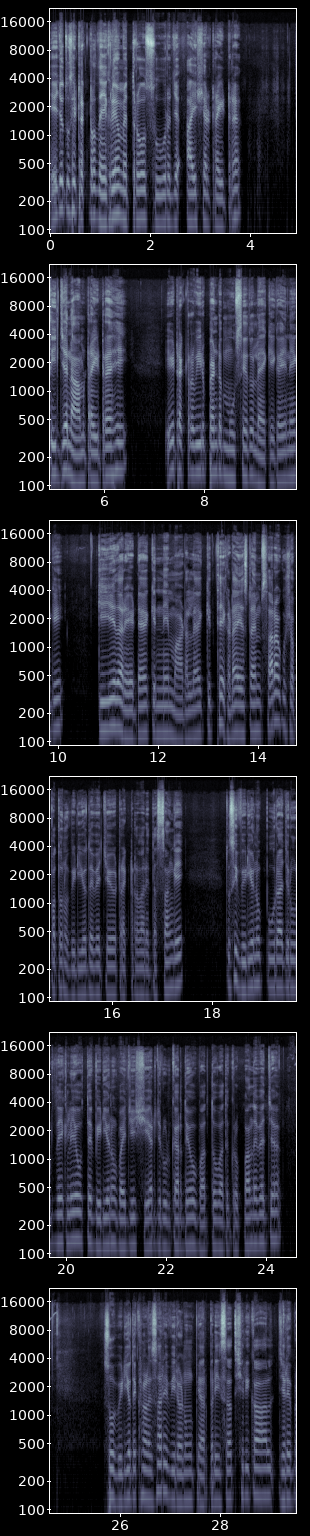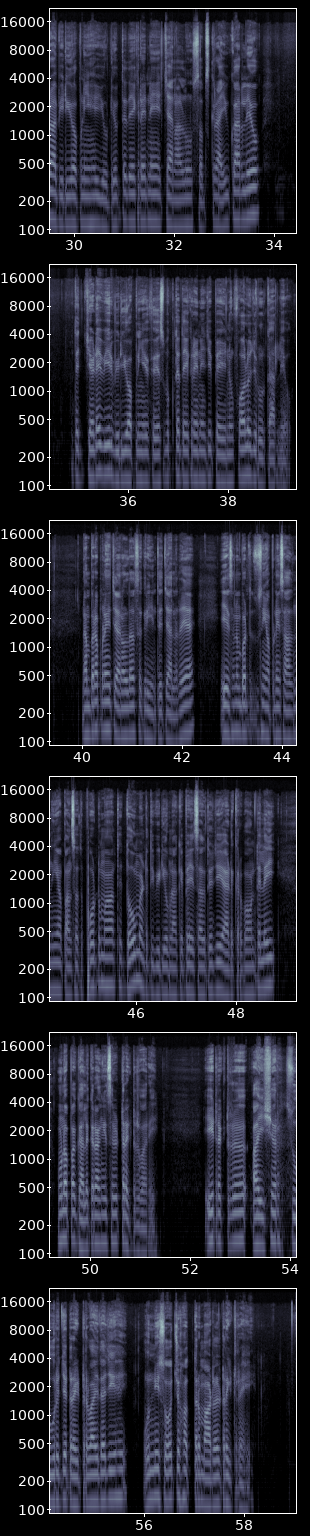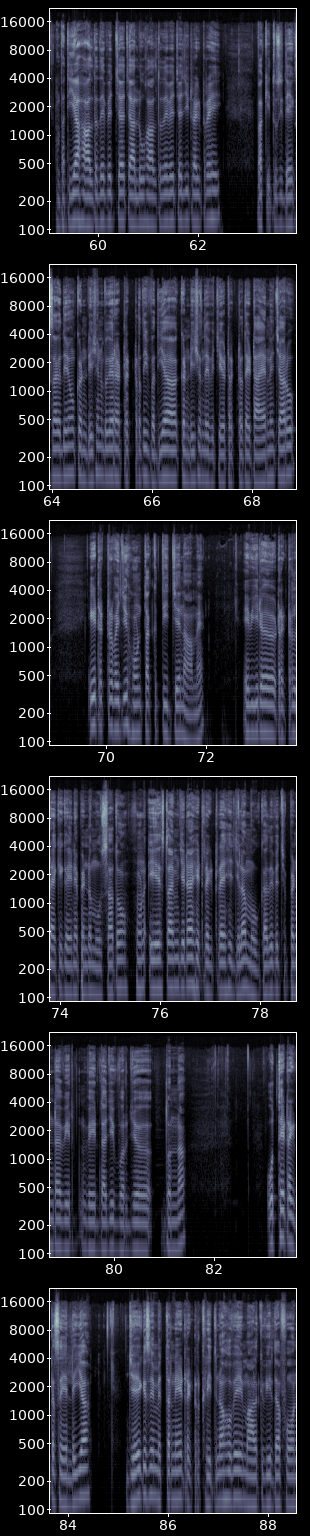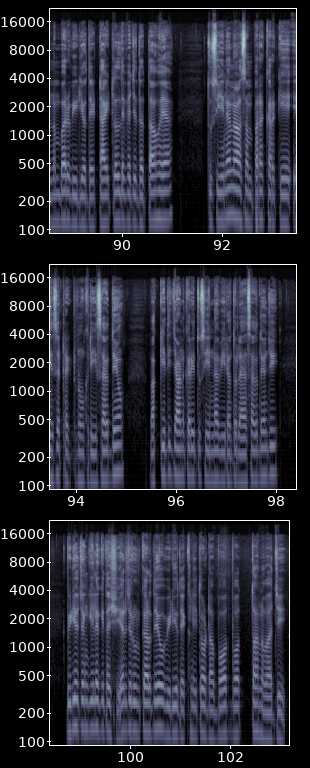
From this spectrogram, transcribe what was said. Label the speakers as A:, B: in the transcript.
A: ਇਹ ਜੋ ਤੁਸੀਂ ਟਰੈਕਟਰ ਦੇਖ ਰਹੇ ਹੋ ਮਿੱਤਰੋ, ਸੂਰਜ ਆਇਸ਼ਰ ਟਰੈਕਟਰ, ਤੀਜੇ ਨਾਮ ਟਰੈਕਟਰ ਇਹ। ਇਹ ਟਰੈਕਟਰ ਵੀਰ ਪਿੰਡ ਮੂਸੇ ਤੋਂ ਲੈ ਕੇ ਗਏ ਨੇਗੇ। ਕੀ ਇਹਦਾ ਰੇਟ ਹੈ, ਕਿੰਨੇ ਮਾਡਲ ਹੈ, ਕਿੱਥੇ ਖੜਾ ਹੈ, ਇਸ ਟਾਈਮ ਸਾਰਾ ਕੁਝ ਆਪਾਂ ਤੁਹਾਨੂੰ ਵੀਡੀਓ ਦੇ ਵਿੱਚ ਟਰੈਕਟਰ ਬਾਰੇ ਦੱਸਾਂਗੇ। ਤੁਸੀਂ ਵੀਡੀਓ ਨੂੰ ਪੂਰਾ ਜ਼ਰੂਰ ਦੇਖ ਲਿਓ ਤੇ ਵੀਡੀਓ ਨੂੰ ਬਾਈ ਜੀ ਸ਼ੇਅਰ ਜ਼ਰੂਰ ਕਰ ਦਿਓ ਵੱਧ ਤੋਂ ਵੱਧ ਗਰੁੱਪਾਂ ਦੇ ਵਿੱਚ। ਸੋ ਵੀਡੀਓ ਦੇਖਣ ਵਾਲੇ ਸਾਰੇ ਵੀਰਾਂ ਨੂੰ ਪਿਆਰ ਭਰੀ ਸਤਿ ਸ਼੍ਰੀ ਅਕਾਲ। ਜਿਹੜੇ ਭਰਾ ਵੀਡੀਓ ਆਪਣੀ ਇਹ YouTube ਤੇ ਦੇਖ ਰਹੇ ਨੇ, ਚੈਨਲ ਨੂੰ ਸਬਸਕ੍ਰਾਈਬ ਕਰ ਲਿਓ। ਤੇ ਜਿਹੜੇ ਵੀਰ ਵੀਡੀਓ ਆਪਣੀ ਇਹ Facebook ਤੇ ਦੇਖ ਰਹੇ ਨੇ ਜੀ ਪੇਜ ਨੂੰ ਫੋਲੋ ਜ਼ਰੂਰ ਕਰ ਲਿਓ। ਨੰਬਰ ਆਪਣੇ ਚੈਨਲ ਦਾ ਸਕਰੀਨ ਤੇ ਚੱਲ ਰਿਹਾ ਹੈ। ਇਸ ਨੰਬਰ ਤੇ ਤੁਸੀਂ ਆਪਣੇ ਸਾਧਨ ਦੀਆਂ 5-7 ਫੋਟੋਆਂ ਤੇ 2 ਮਿੰਟ ਦੀ ਵੀਡੀਓ ਬਣਾ ਕੇ ਭੇਜ ਸਕਦੇ ਹੋ ਜੀ ਐਡ ਕਰਵਾਉਣ ਦੇ ਲਈ। ਹੁਣ ਆਪਾਂ ਗੱਲ ਕਰਾਂਗੇ ਇਸ ਟਰੈਕਟਰ ਬਾਰੇ। ਇਹ ਟਰੈਕਟਰ ਆਇਸ਼ਰ ਸੂਰਜ ਟਰੈਕਟਰ ਵਜਦਾ ਜੀ ਇਹ। 1974 ਮਾਡਲ ਟਰੈਕਟਰ ਇਹ। ਵਧੀਆ ਹਾਲਤ ਦੇ ਵਿੱਚ ਹੈ, ਚਾਲੂ ਹਾਲਤ ਦੇ ਵਿੱਚ ਹੈ ਜੀ ਟਰੈਕਟਰ ਇਹ। ਬਾਕੀ ਤੁਸੀਂ ਦੇਖ ਸਕਦੇ ਹੋ ਕੰਡੀਸ਼ਨ ਵਗੈਰਾ, ਟਰੈਕਟਰ ਦੀ ਵਧੀਆ ਕੰਡੀਸ਼ਨ ਦੇ ਵਿੱਚ ਇਹ ਟਰੈਕਟਰ ਦੇ ਟਾਇਰ ਨੇ ਚਾਰੋਂ। ਇਹ ਟਰੈਕਟਰ ਬਾਈ ਜੀ ਹੁਣ ਤੱਕ ਤੀਜੇ ਨਾਮ ਹੈ। ਇਹ ਵੀਰ ਟਰੈਕਟਰ ਲੈ ਕੇ ਗਏ ਨੇ ਪਿੰਡ ਮੂਸਾ ਤੋਂ। ਹੁਣ ਇਸ ਟਾਈਮ ਜਿਹੜਾ ਇਹ ਟਰੈਕਟਰ ਹੈ, ਇਹ ਜ਼ਿਲ੍ਹਾ ਮੋਗਾ ਦੇ ਵਿੱਚ ਪਿੰਡ ਹੈ, ਵੀਰ ਵੀਰ ਦਾ ਜੀ ਬੁਰਜ ਦੁੰਨਾ। ਉੱਥੇ ਟਰੈਕਟਰ ਸੇਲ ਲਈ ਆ। ਜੇ ਕਿਸੇ ਮਿੱਤਰ ਨੇ ਟਰੈਕਟਰ ਖਰੀਦਣਾ ਹੋਵੇ, ਮਾਲਕ ਵੀਰ ਦਾ ਫੋਨ ਨੰਬਰ, ਵੀਡੀਓ ਦੇ ਟਾਈਟਲ ਦੇ ਵਿੱਚ ਦਿੱਤਾ ਹੋਇਆ ਤੁਸੀਂ ਇਹਨਾਂ ਨਾਲ ਸੰਪਰਕ ਕਰਕੇ ਇਸ ਟਰੈਕਟਰ ਨੂੰ ਖਰੀਦ ਸਕਦੇ ਹੋ। ਬਾਕੀ ਦੀ ਜਾਣਕਾਰੀ ਤੁਸੀਂ ਇਹਨਾਂ ਵੀਰਾਂ ਤੋਂ ਲੈ ਸਕਦੇ ਹੋ ਜੀ। ਵੀਡੀਓ ਚੰਗੀ ਲੱਗੀ ਤਾਂ ਸ਼ੇਅਰ ਜ਼ਰੂਰ ਕਰ ਦਿਓ। ਵੀਡੀਓ ਦੇਖਣ ਲਈ ਤੁਹਾਡਾ ਬਹੁਤ ਬਹੁਤ ਧੰਨਵਾਦ ਜੀ।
